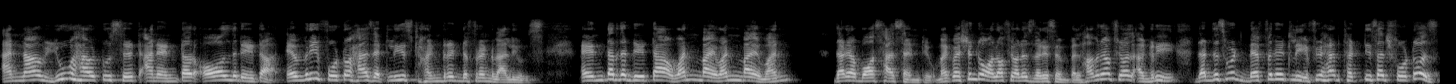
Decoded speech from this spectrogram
And now you have to sit and enter all the data. Every photo has at least 100 different values. Enter the data one by one by one that your boss has sent you. My question to all of y'all is very simple. How many of y'all agree that this would definitely, if you had 30 such photos,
